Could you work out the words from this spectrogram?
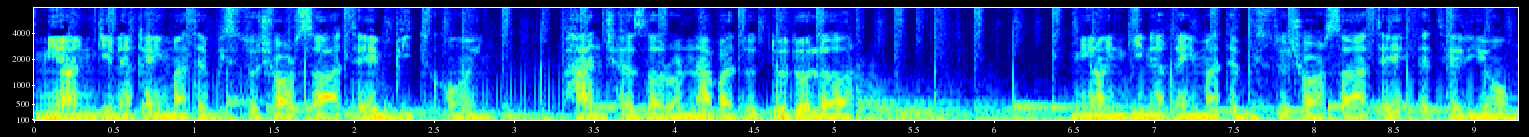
میانگین قیمت 24 ساعته بیت کوین 5092 دلار میانگین قیمت 24 ساعته اتریوم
